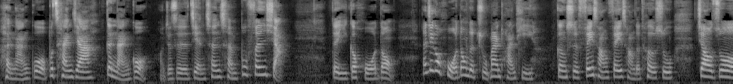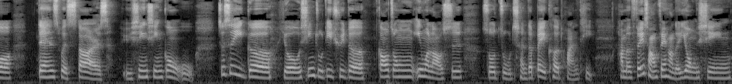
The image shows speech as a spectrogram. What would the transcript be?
很难过，不参加更难过”，就是简称成“不分享”的一个活动。那这个活动的主办团体更是非常非常的特殊，叫做 Dance with Stars 与星星共舞，这是一个由新竹地区的高中英文老师所组成的备课团体。他们非常非常的用心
